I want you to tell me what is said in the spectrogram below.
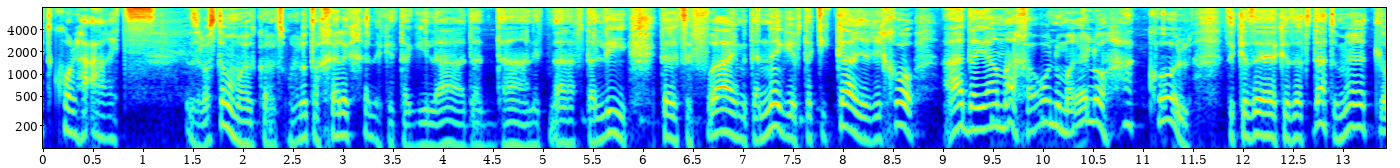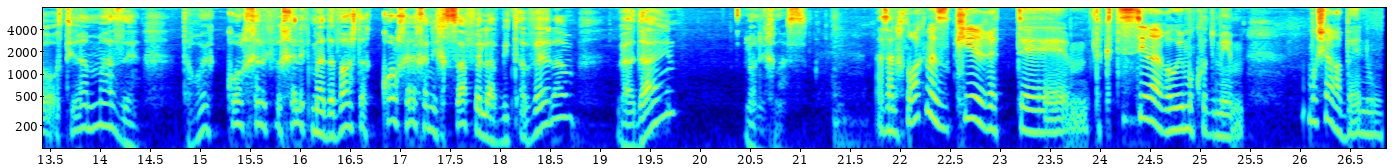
את כל הארץ. זה לא סתם אומר את כל עצמו, היה לו את החלק חלק, את הגלעד, הדן, את נפתלי, את ארץ אפרים, את הנגב, את הכיכר, יריחו, עד הים האחרון, הוא מראה לו הכל. זה כזה, כזה, את יודעת, אומרת לו, תראה מה זה. אתה רואה כל חלק וחלק מהדבר שאתה כל חייך נחשף אליו, מתאווה אליו, ועדיין לא נכנס. אז אנחנו רק נזכיר את uh, תקציר האירועים הקודמים. משה רבנו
